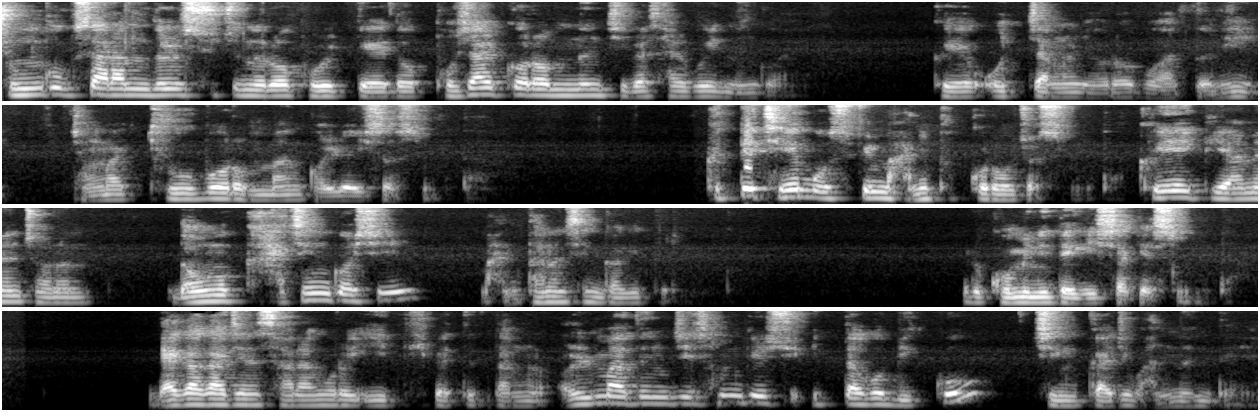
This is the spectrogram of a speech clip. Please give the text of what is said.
중국 사람들 수준으로 볼 때에도 보잘 것 없는 집에 살고 있는 거예요. 그의 옷장을 열어보았더니 정말 두 보름만 걸려 있었습니다. 그때 제 모습이 많이 부끄러워졌습니다. 그에 비하면 저는 너무 가진 것이 많다는 생각이 들어요. 그리고 고민이 되기 시작했습니다. 내가 가진 사랑으로 이 티베트 땅을 얼마든지 섬길 수 있다고 믿고 지금까지 왔는데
